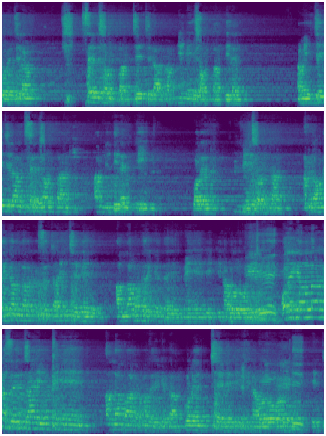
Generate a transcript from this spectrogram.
করেছিলাম। ছেলে সন্তান চেয়েছিলাম, আপনি মেয়ে সন্তান দিলেন। আমি চেয়েছিলাম ছেলে সন্তান, আপনি দিলেন কি? বলেন, মেয়ে সন্তান। আমরা অনেকে আল্লাহর কাছে চাই ছেলে আল্লাহ আমাদেরকে দেয় মেয়ে ঠিক কিনা বলো? অনেকে আল্লাহর কাছে চাই মেয়ে আল্লাহ পাক আমাদেরকে দান করেন ছেলে ঠিক কিনা বলো? কিন্তু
